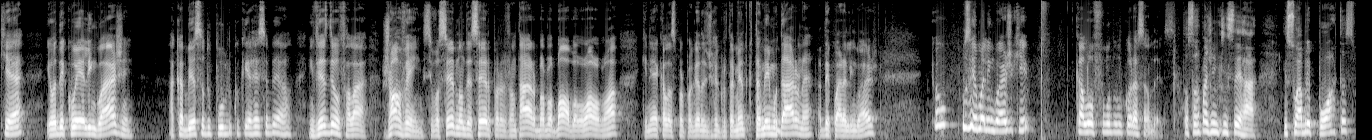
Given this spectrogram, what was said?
que é eu adequei a linguagem à cabeça do público que ia receber ela. Em vez de eu falar, jovem, se você não descer para jantar, blá blá blá blá blá blá, que nem aquelas propagandas de recrutamento que também mudaram, né? Adequar a linguagem. Eu usei uma linguagem que calou fundo no coração deles. Então, só para a gente encerrar, isso abre portas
